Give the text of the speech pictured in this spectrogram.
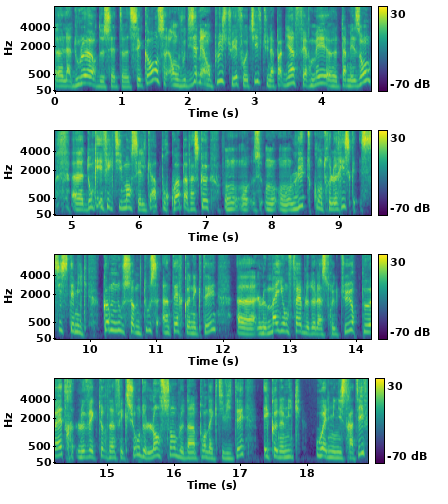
euh, la douleur de cette séquence, on vous disait mais en plus tu es fautif, tu n'as pas bien fermé euh, ta maison. Euh, donc effectivement c'est le cas. Pourquoi? Pas parce que on, on, on, lutte contre le risque systémique. Comme nous sommes tous interconnectés, le maillon faible de la structure peut être le vecteur d'infection de l'ensemble d'un pan d'activité économique ou administratif.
